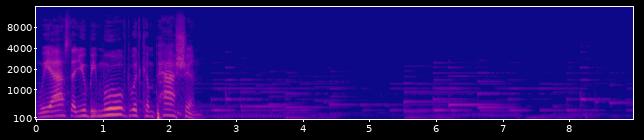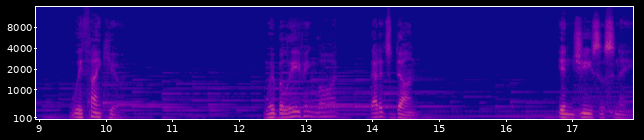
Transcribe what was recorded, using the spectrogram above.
We ask that you be moved with compassion. We thank you. We're believing, Lord, that it's done. In Jesus' name.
